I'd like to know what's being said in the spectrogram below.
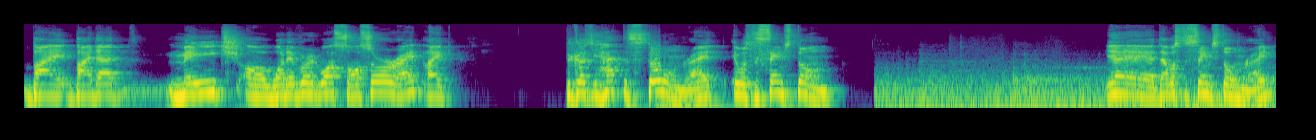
by by that mage or whatever it was, sorcerer, right? Like because you had the stone, right? It was the same stone. Yeah, yeah, yeah, that was the same stone, right?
